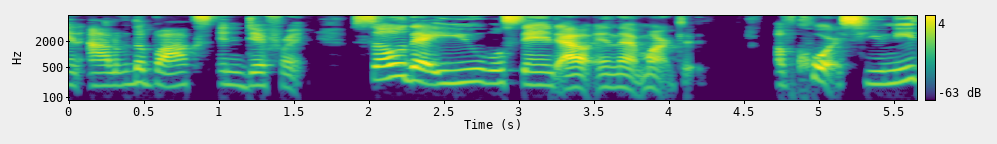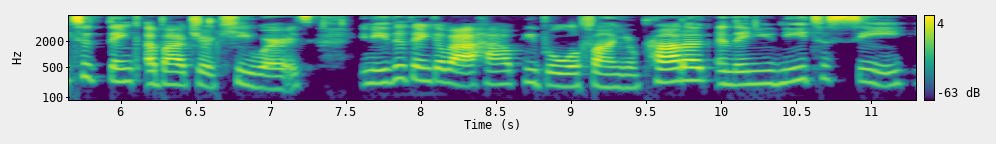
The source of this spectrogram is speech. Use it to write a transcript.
and out of the box and different so that you will stand out in that market. Of course, you need to think about your keywords. You need to think about how people will find your product. And then you need to see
